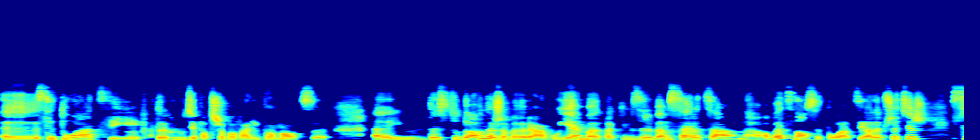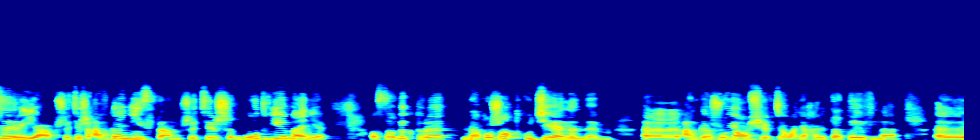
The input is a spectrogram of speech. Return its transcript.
e, sytuacji, w których ludzie potrzebowali pomocy. E, to jest cudowne, że my reagujemy takim zrywem serca na obecną sytuację, ale przecież Syria, przecież Afganistan, przecież głód w Jemenie. Osoby, które na porządku dziennym angażują się w działania charytatywne, e,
